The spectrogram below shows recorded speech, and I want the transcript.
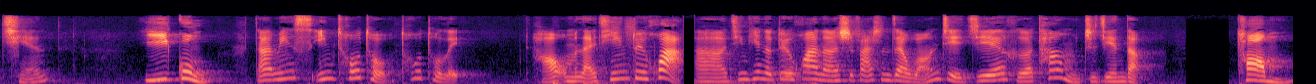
钱。一共 That means in total, totally. 好，我们来听对话啊、今天的对话呢是发生在王姐姐和 Tom 之间的。Tom，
